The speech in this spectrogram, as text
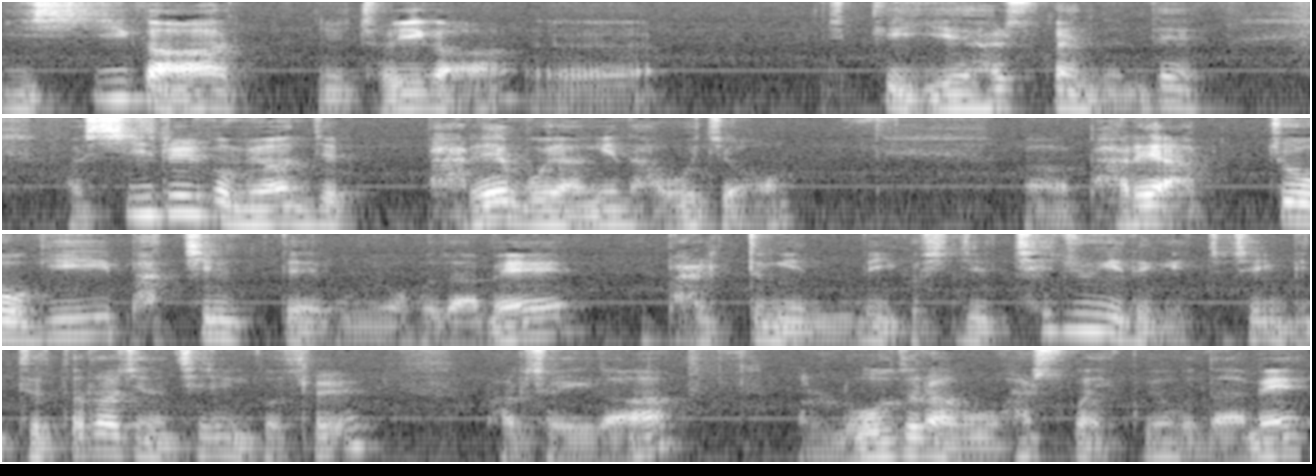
이 C가 저희가 에, 쉽게 이해할 수가 있는데 어, C를 보면 이제 발의 모양이 나오죠. 어, 발의 앞쪽이 받침대고요. 그 다음에 발등이 있는데 이것이 이제 체중이 되겠죠. 체중 밑으로 떨어지는 체중 이것을 바로 저희가 로드라고 할 수가 있고요. 그 다음에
